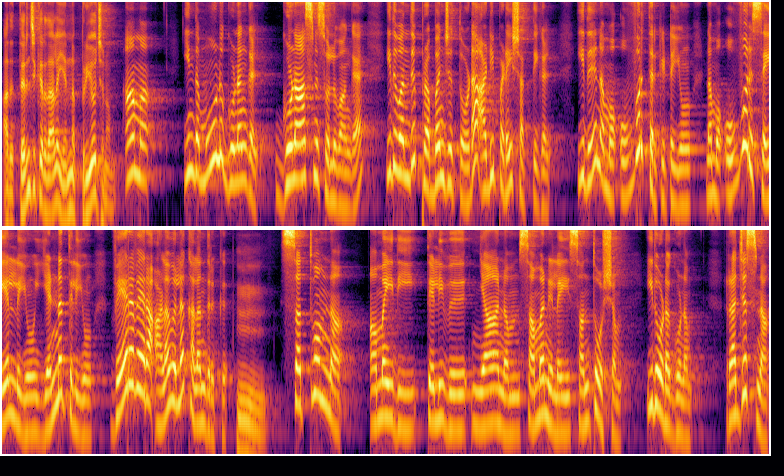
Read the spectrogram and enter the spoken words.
அது தெரிஞ்சுக்கிறதால என்ன பிரயோஜனம்? ஆமா. இந்த மூணு குணங்கள் குணாஸ்னு சொல்லுவாங்க. இது வந்து பிரபஞ்சத்தோட அடிப்படை சக்திகள். இது நம்ம ஒவ்வொருத்தர்கிட்டயும் நம்ம ஒவ்வொரு செயல்லையும் எண்ணத்திலையும் வேற வேற அளவுல கலந்திருக்கு. சத்துவம்னா அமைதி தெளிவு ஞானம் சமநிலை சந்தோஷம் இதோட குணம். ரஜஸ்னா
